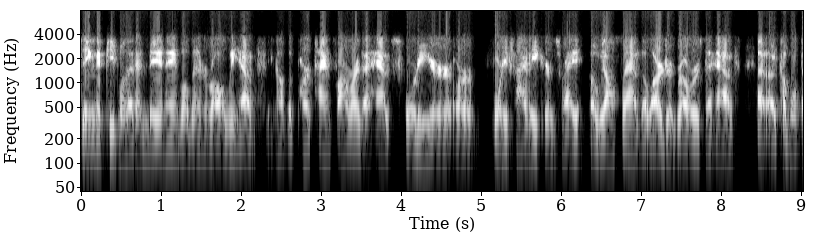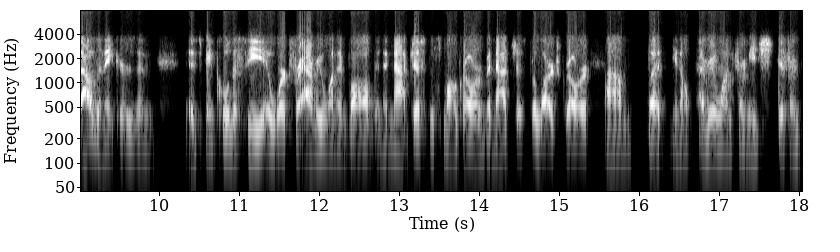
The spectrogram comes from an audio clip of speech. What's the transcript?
seeing the people that have been able to enroll, we have, you know, the part-time farmer that has 40 or, or 45 acres, right? But we also have the larger growers that have a, a couple thousand acres. And it's been cool to see it work for everyone involved and not just the small grower, but not just the large grower. Um, but you know, everyone from each different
